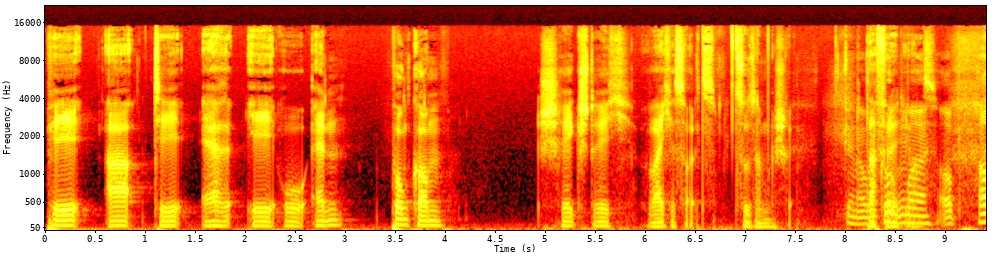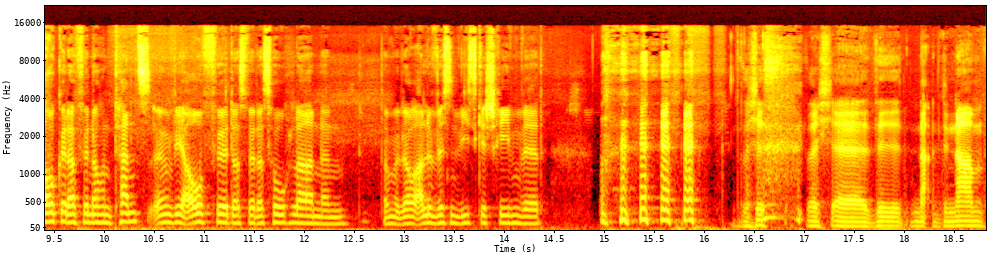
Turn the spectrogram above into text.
P-A-T-R-E-O-N.com Schrägstrich weiches Holz zusammengeschrieben. Genau, wir gucken mal, ob Hauke dafür noch einen Tanz irgendwie aufführt, dass wir das hochladen, dann, damit auch alle wissen, wie es geschrieben wird. soll ich, soll ich äh, den, den, Namen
